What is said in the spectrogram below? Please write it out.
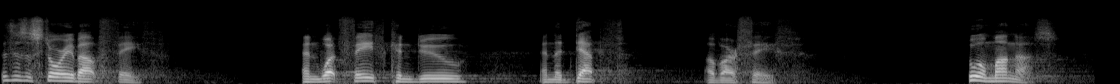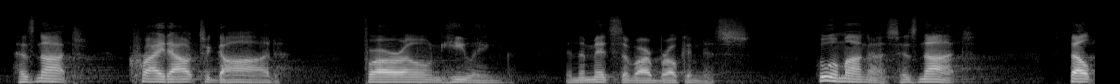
This is a story about faith and what faith can do and the depth of our faith. Who among us has not cried out to God for our own healing in the midst of our brokenness? Who among us has not felt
